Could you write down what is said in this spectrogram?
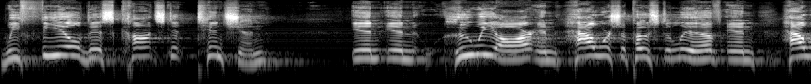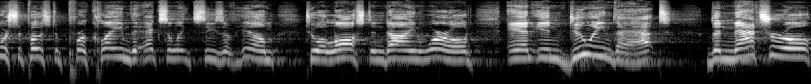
we feel this constant tension in, in who we are and how we're supposed to live and how we're supposed to proclaim the excellencies of Him to a lost and dying world. And in doing that, the natural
